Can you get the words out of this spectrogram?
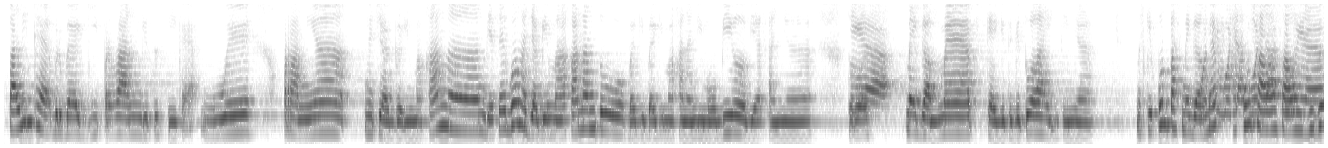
Paling kayak berbagi peran gitu sih kayak gue perannya ngejagain makanan. Biasanya gue ngejagain makanan tuh, bagi-bagi makanan di mobil biasanya. Terus Iya. megang maps kayak gitu-gitulah intinya. Meskipun pas megang maps aku tuh salah-salah ya, juga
